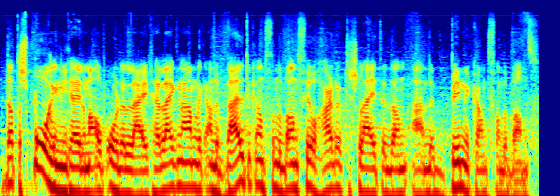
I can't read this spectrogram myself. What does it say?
dat de sporing niet helemaal op orde lijkt. Hij lijkt namelijk aan de buitenkant van de band veel harder te slijten dan aan de binnenkant van de band.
